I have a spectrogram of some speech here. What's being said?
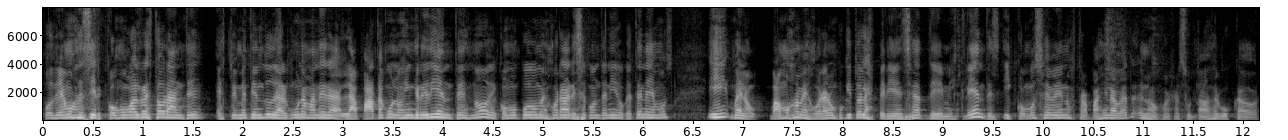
podríamos decir cómo va el restaurante, estoy metiendo de alguna manera la pata con los ingredientes, ¿no? de cómo puedo mejorar ese contenido que tenemos y bueno, vamos a mejorar un poquito la experiencia de mis clientes y cómo se ve nuestra página web en los resultados del buscador.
